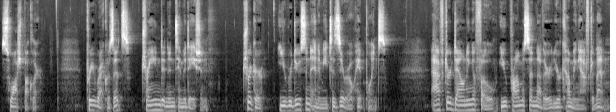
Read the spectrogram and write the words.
Swashbuckler. Prerequisites Trained in Intimidation. Trigger You reduce an enemy to zero hit points. After downing a foe, you promise another you're coming after them.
